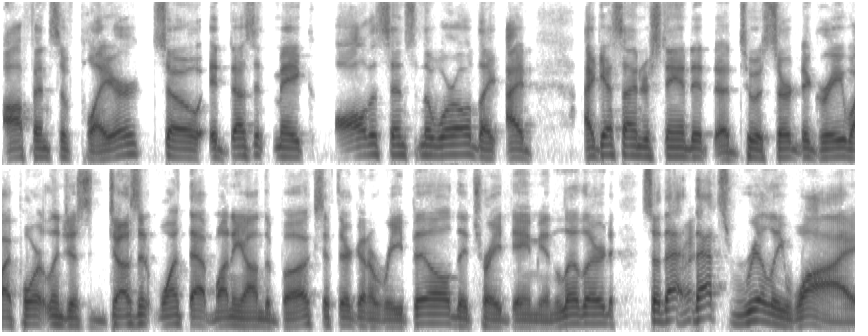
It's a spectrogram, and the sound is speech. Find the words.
offensive player. So it doesn't make all the sense in the world. Like I I guess I understand it uh, to a certain degree why Portland just doesn't want that money on the books. If they're going to rebuild, they trade Damian Lillard. So that right. that's really why.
